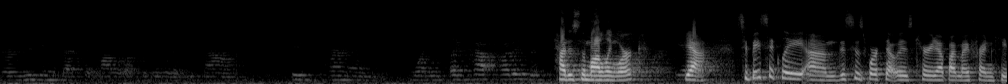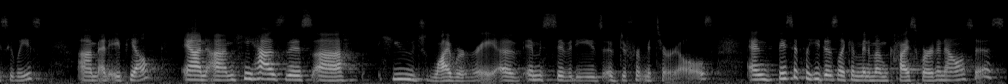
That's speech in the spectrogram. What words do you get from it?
you're using the best fit model of the data that you found to determine what is, like, how, how does this? How does the modeling work? Yeah. Yeah. So basically, um, this is work that was carried out by my friend Carey Lisse um, at APL. And um, he has this uh, huge library of emissivities of different materials. And basically, he does like a minimum chi squared analysis.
